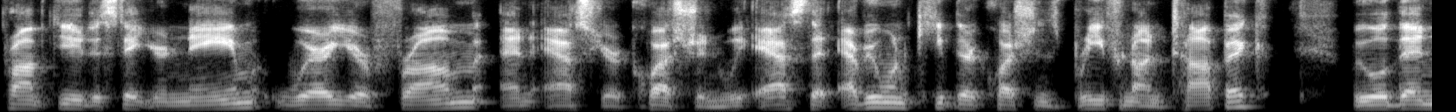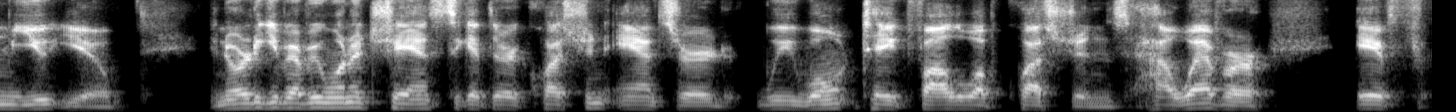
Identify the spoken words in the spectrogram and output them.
prompt you to state your name, where you're from, and ask your question. We ask that everyone keep their questions brief and on topic. We will then mute you. In order to give everyone a chance to get their question answered, we won't take follow up questions. However, if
